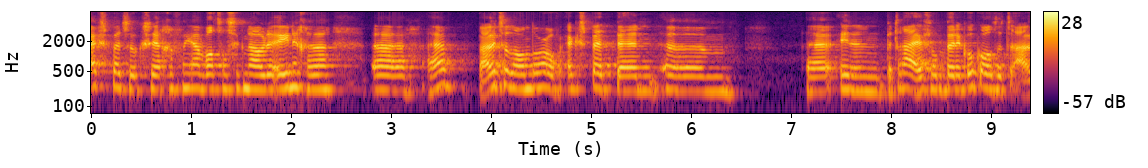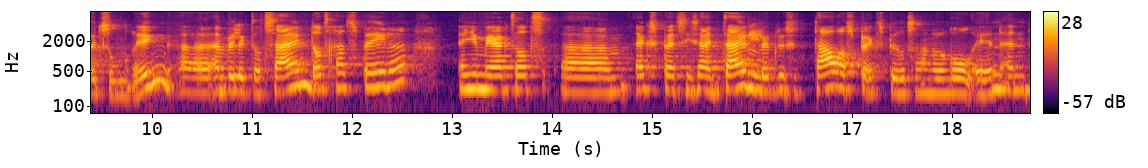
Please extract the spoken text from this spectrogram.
experts ook zeggen van ja, wat als ik nou de enige hè, buitenlander of expat ben um, uh, in een bedrijf, dan ben ik ook altijd de uitzondering. Uh, en wil ik dat zijn, dat gaat spelen. En je merkt dat um, expats die zijn tijdelijk, dus het taalaspect speelt daar een rol in. En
